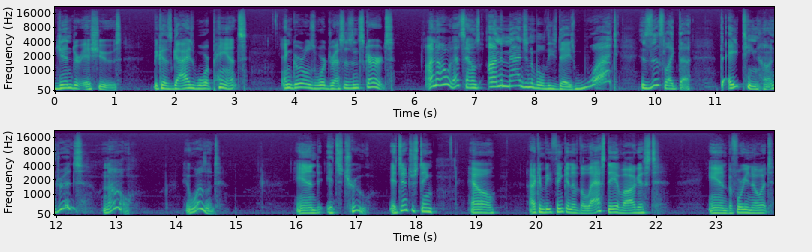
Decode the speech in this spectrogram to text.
gender issues because guys wore pants and girls wore dresses and skirts. I know that sounds unimaginable these days. What? Is this like the the 1800s? No. It wasn't. And it's true. It's interesting how I can be thinking of the last day of August and before you know it,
